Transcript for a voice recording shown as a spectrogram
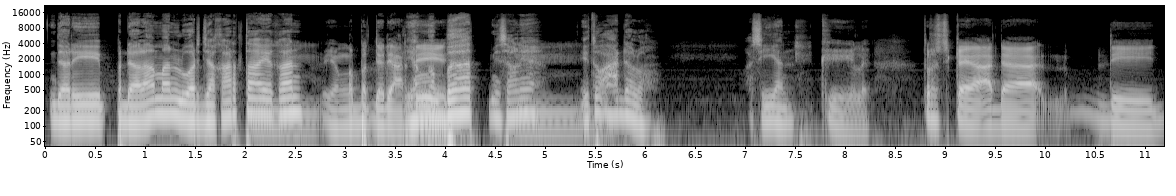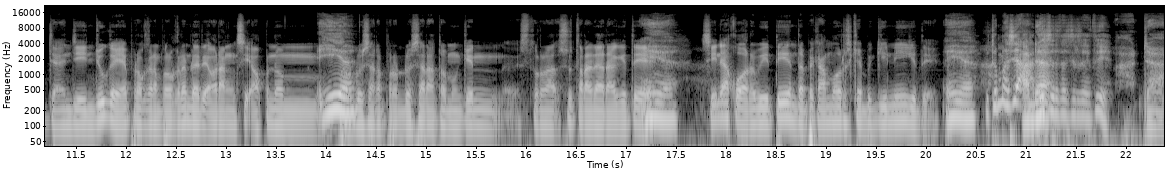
dari pedalaman luar Jakarta ya kan, Hmm, Yang ngebet jadi artis. yang ngebet misalnya. Hmm, Itu ada loh. Kasihan. Gile. Terus kayak ada dijanjiin juga ya program-program dari orang si oknum Iya. produser-produser atau mungkin sutra- sutradara gitu ya. Iya, Sini aku orbitin tapi kamu harus kayak begini gitu ya. iya. Itu masih ada, Ada. cerita-cerita itu ya? Ada.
